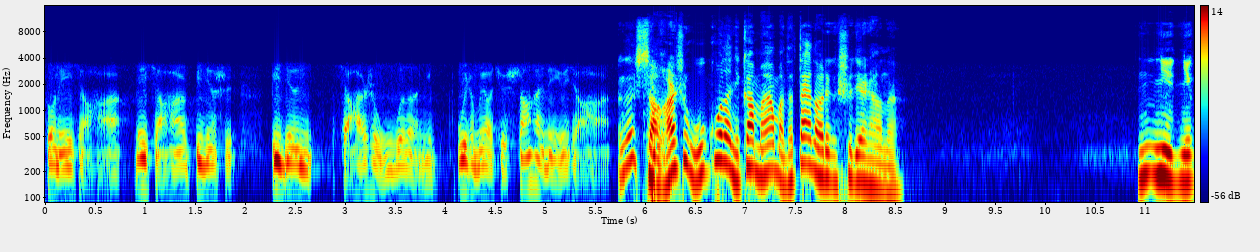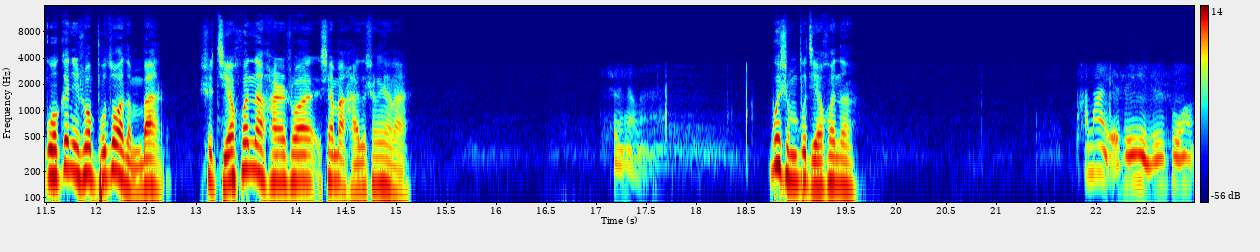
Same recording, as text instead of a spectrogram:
做那个小孩？那小孩毕竟是，毕竟小孩是无辜的，你为什么要去伤害那一个小孩？那小孩是无辜的，你干嘛要把他带到这个世界上呢？你你我跟你说不做怎么办？是结婚呢，还是说先把孩子生下来？生下来。为什么不结婚呢？他妈也是一直说。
